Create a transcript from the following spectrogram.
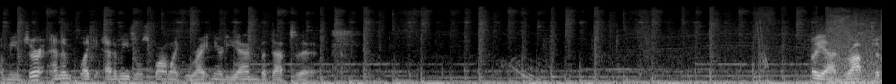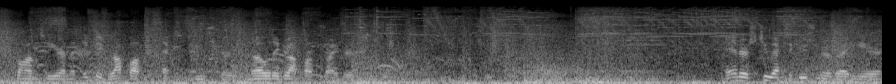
I mean, sure, enem like enemies will spawn like right near the end, but that's it. Oh yeah, drop ship spawns here, and I think they drop off the executioners. No, they drop off strikers. And there's two executioners right here.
